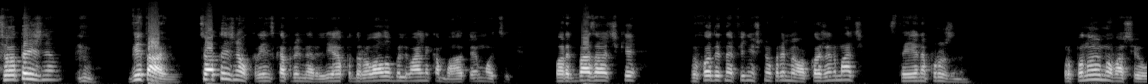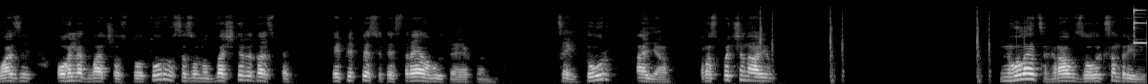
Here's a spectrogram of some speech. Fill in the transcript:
Цього тижня вітаю! Цього тижня Українська прем'єр-ліга подарувала вболівальникам багато емоцій. Боротьба за очки виходить на фінішну пряму, а кожен матч стає напруженим. Пропонуємо вашій увазі огляд 26-го туру сезону 24-25. Ви підписуйтесь, реагуйте, як вам цей тур, а я розпочинаю. Інгулець грав з Олександрією.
